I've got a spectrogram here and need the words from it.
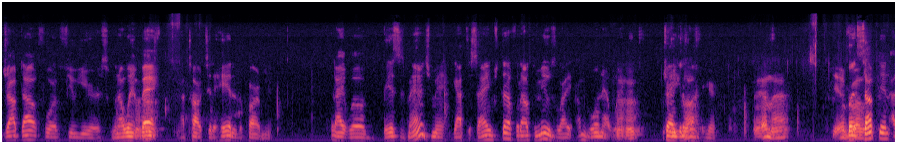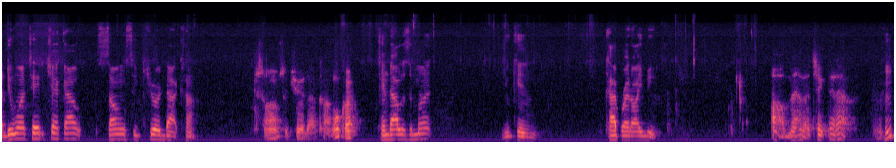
Dropped out for a few years. When I went Mhm. back, I talked to the head of the department. Like, well, business management got the same stuff without the music. Like, I'm going that way. hmm Trying to get them out of here. Yeah, man. Yeah, But brother. something I do want to tell you to check out songsecure.com. Songsecure.com. Okay. Ten dollars a month, you can copyright all your music. Oh man, I gotta check that out. Mhm.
